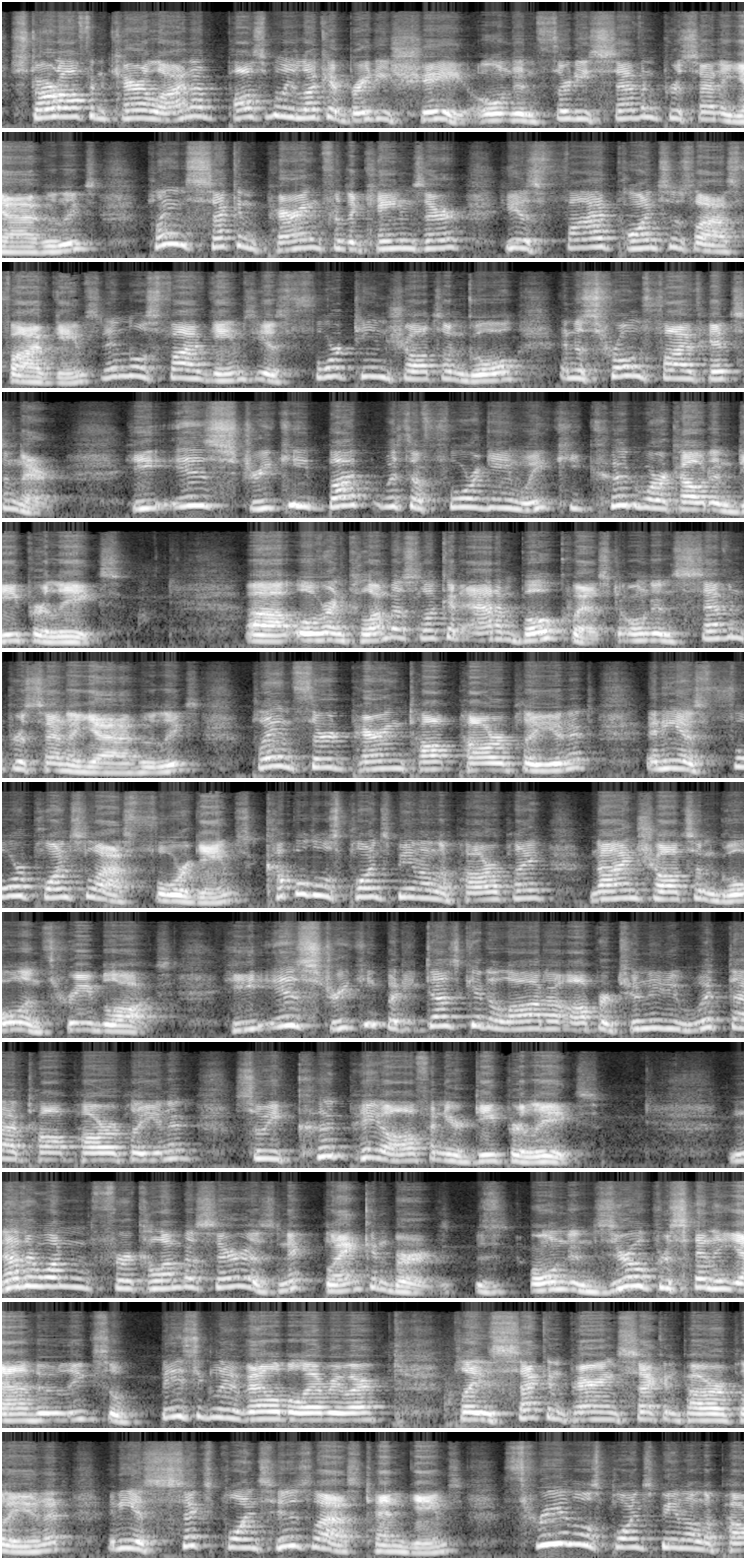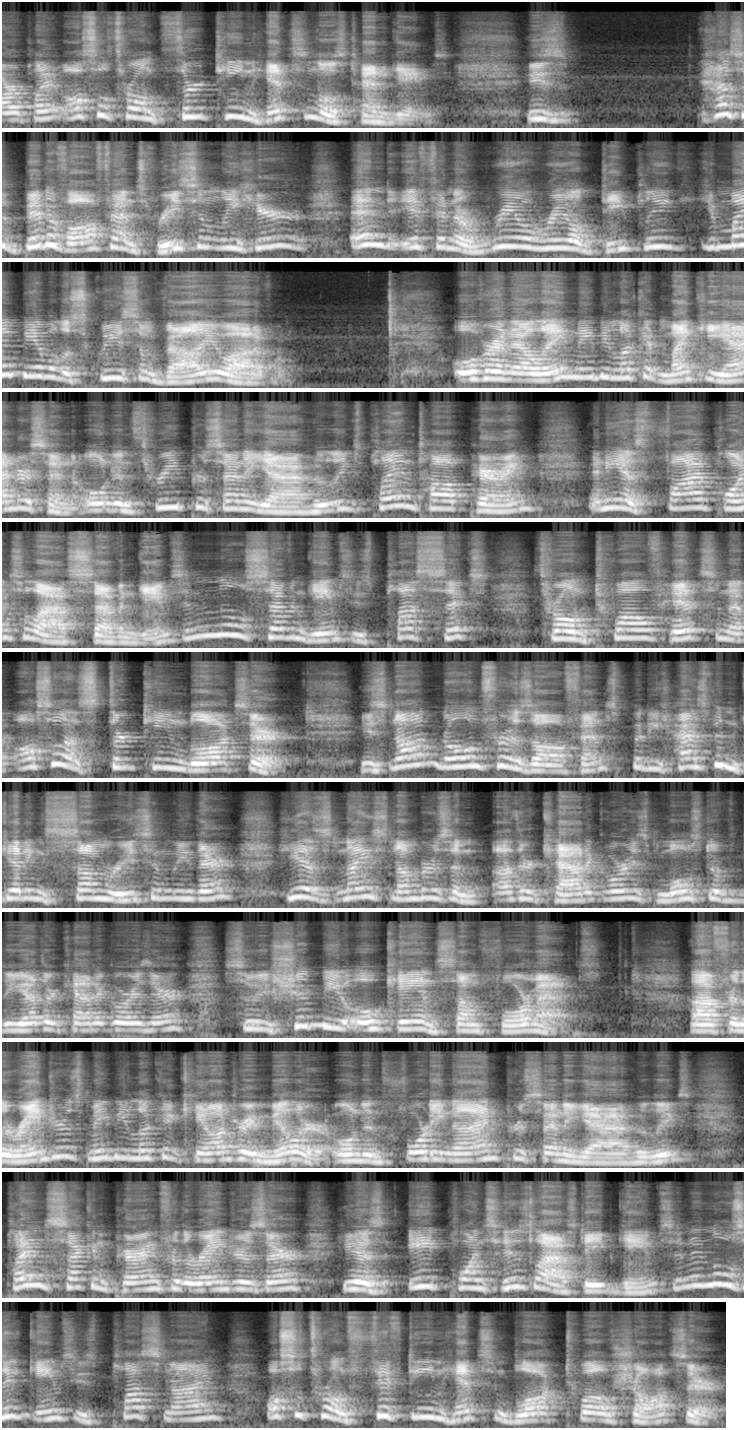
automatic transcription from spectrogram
Start off in Carolina, possibly look at Brady Skjei, owned in 37% of Yahoo leagues, playing second pairing for the Canes there. He has five points his last five games, and in those five games, he has 14 shots on goal and has thrown five hits in there. He is streaky, but with a four-game week, he could work out in deeper leagues. Uh, over in Columbus, look at Adam Boqvist, owned in 7% of Yahoo leagues, playing third pairing top power play unit, and he has four points the last four games. Couple those points being on the power play, nine shots on goal and three blocks. He is streaky, but he does get a lot of opportunity with that top power play unit, so he could pay off in your deeper leagues. Another one for Columbus there is Nick Blankenburg, is owned in 0% of Yahoo League, so basically available everywhere. Plays second pairing, second power play unit, and he has six points his last 10 games. Three of those points being on the power play, also thrown 13 hits in those 10 games. He's has a bit of offense recently here, and if in a real, real deep league, you might be able to squeeze some value out of him. Over in LA, maybe look at Mikey Anderson, owned in 3% of Yahoo leagues, playing top pairing, and he has five points the last seven games. And in those seven games, he's plus six, thrown 12 hits, and also has 13 blocks there. He's not known for his offense, but he has been getting some recently there. He has nice numbers in other categories, most of the other categories there, so he should be okay in some formats. Uh, for the Rangers, maybe look at K'Andre Miller, owned in 49% of Yahoo leagues. Playing second pairing for the Rangers there. He has eight points his last eight games, and in those eight games, he's plus nine. Also thrown 15 hits and blocked 12 shots there.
